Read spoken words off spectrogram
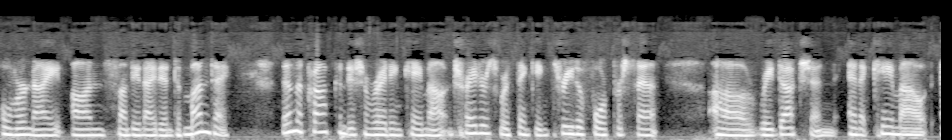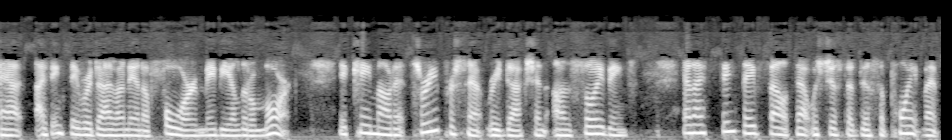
overnight on Sunday night into Monday. Then the crop condition rating came out and traders were thinking three to four percent uh, reduction and it came out at, I think they were dialing in a four, maybe a little more. It came out at 3% reduction on soybeans. And I think they felt that was just a disappointment.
